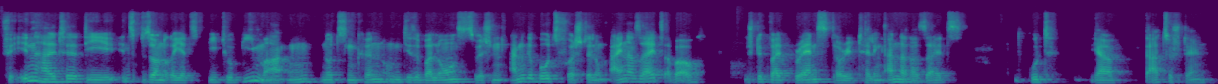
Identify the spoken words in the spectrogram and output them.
für Inhalte, die insbesondere jetzt B2B-Marken nutzen können, um diese Balance zwischen Angebotsvorstellung einerseits, aber auch ein Stück weit Brand Storytelling andererseits gut ja, darzustellen.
